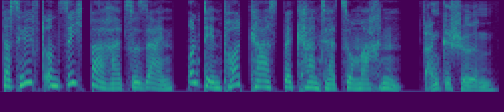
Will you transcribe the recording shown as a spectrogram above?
Das hilft uns sichtbarer zu sein und den Podcast bekannter zu machen. Dankeschön.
